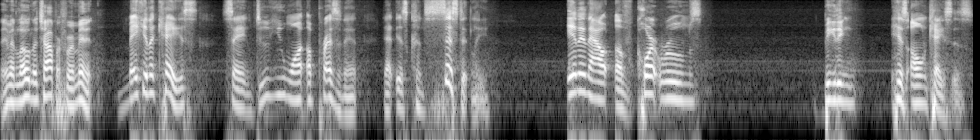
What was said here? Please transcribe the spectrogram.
They've been loading the chopper for a minute. Making a case saying, "Do you want a president that is consistently in and out of courtrooms beating his own cases?"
